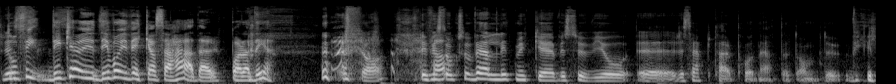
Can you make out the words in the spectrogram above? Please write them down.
Precis. fin- det, kan det var ju veckans så här där, bara det. Ja, det finns Ja. också väldigt mycket Vesuvio-recept här på nätet om du vill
